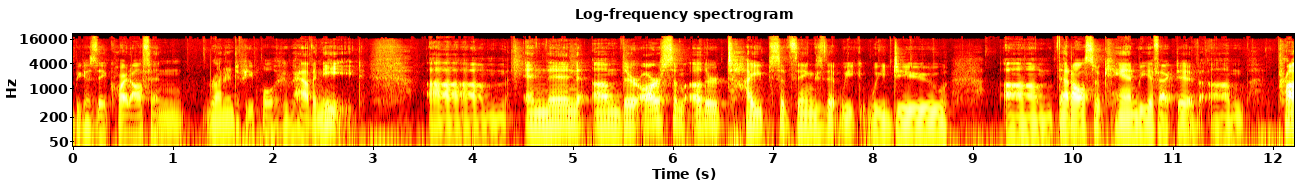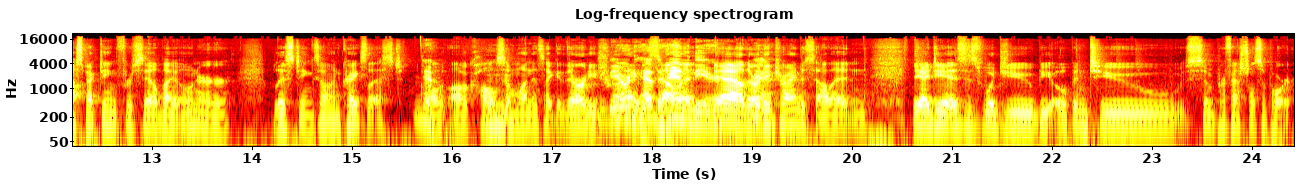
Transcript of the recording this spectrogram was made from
because they quite often run into people who have a need. Um, and then um, there are some other types of things that we we do um, that also can be effective. Um, prospecting for sale by owner listings on Craigslist. Yeah. I'll, I'll call someone. It's like they're already trying. They already to have their hand it. in the air. Yeah, they're already trying to sell it, and the idea is is would you be open to some professional support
